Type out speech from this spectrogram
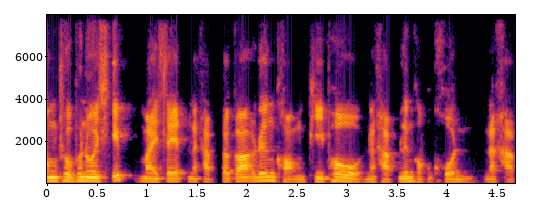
entrepreneurship mindset นะครับ แล้วก็เรื่องของ people นะครับ เรื่องของคนนะครับ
